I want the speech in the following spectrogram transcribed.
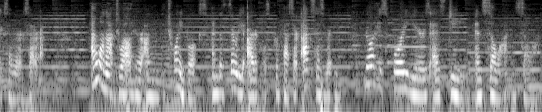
etc., etc. I will not dwell here on the 20 books and the 30 articles Professor X has written, nor his 40 years as dean, and so on and so on.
